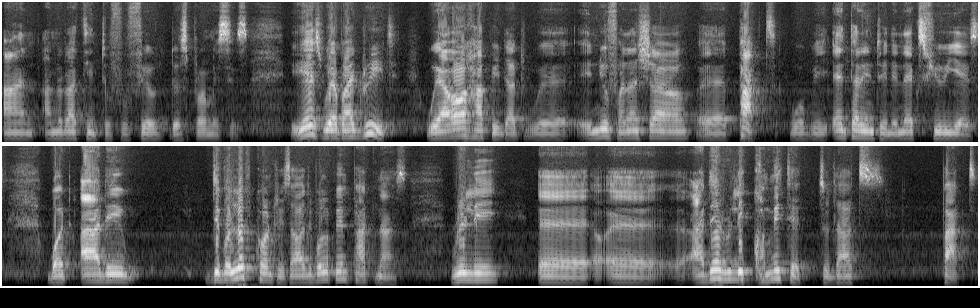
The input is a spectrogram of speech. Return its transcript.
and another thing to fulfill those promises. Yes, we have agreed. We are all happy that a new financial uh, pact will be entered into in the next few years. But are the developed countries, our developing partners, really uh, uh, are they really committed to that pact,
